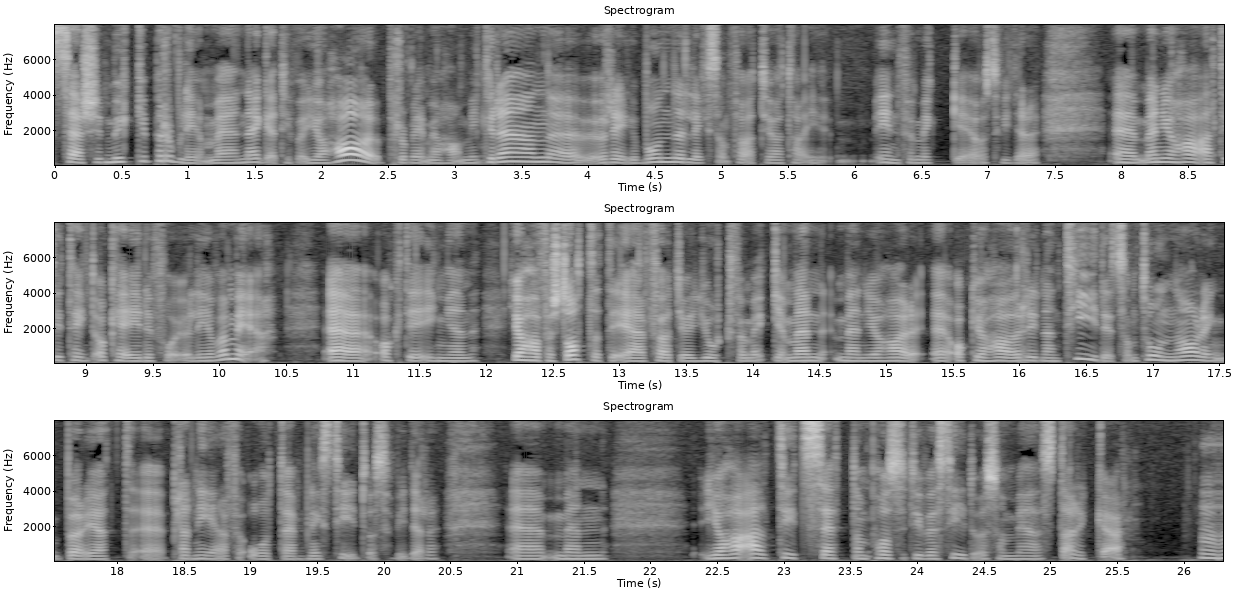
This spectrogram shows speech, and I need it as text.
särskilt mycket problem med negativa. Jag har problem, jag har migrän eh, regelbundet liksom för att jag tar in för mycket och så vidare. Eh, men jag har alltid tänkt, okej, det får jag leva med. Eh, och det är ingen, jag har förstått att det är för att jag har gjort för mycket, men, men jag har, eh, och jag har redan tidigt som tonåring börjat eh, planera för återhämtningstid och så vidare. Eh, men jag har alltid sett de positiva sidor som är starka. Mm.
